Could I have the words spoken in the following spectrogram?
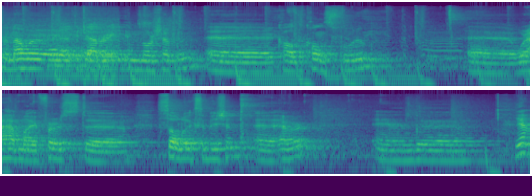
So now we're at the gallery in Norrköping uh, called Konstforum, uh, where I have my first uh, solo exhibition ever. And yeah,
